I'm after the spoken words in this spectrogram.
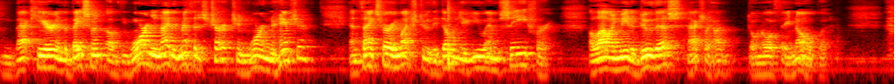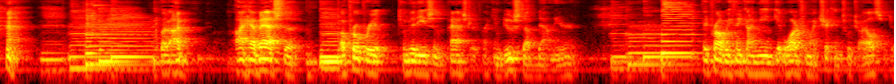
I'm back here in the basement of the Warren United Methodist Church in Warren, New Hampshire. And thanks very much to the WUMC for allowing me to do this. Actually, I don't know if they know, but but I I have asked the appropriate committees and the pastor if I can do stuff down here. They probably think I mean get water for my chickens, which I also do.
